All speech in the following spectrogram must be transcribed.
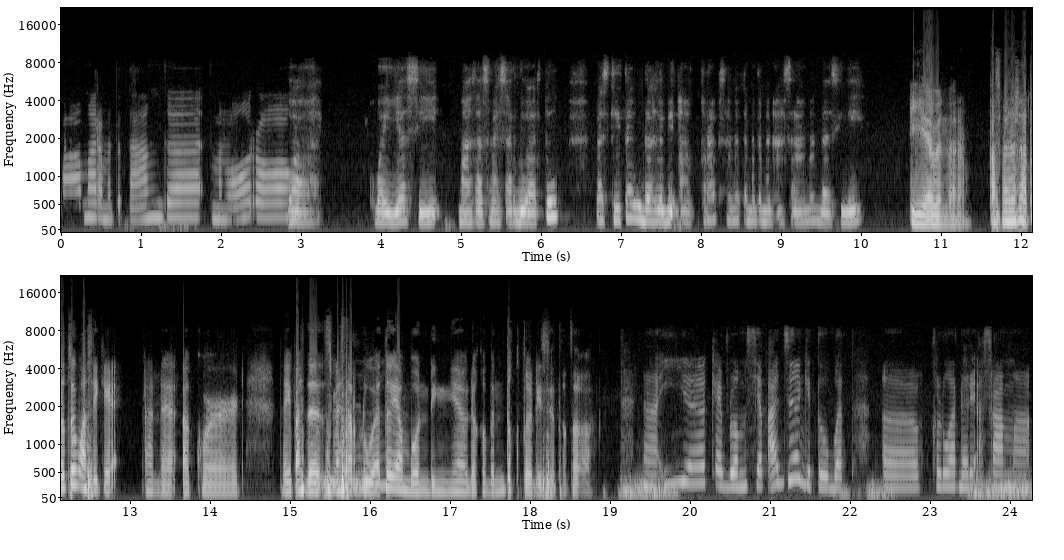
kamar, sama tetangga, teman lorong. Wah, wah iya sih, masa semester 2 tuh pas kita udah lebih akrab sama teman-teman asrama nggak sih? Iya bener. Pas semester satu tuh masih kayak rada awkward. Tapi pas semester 2 tuh yang bondingnya udah kebentuk tuh di situ tuh. Nah iya, kayak belum siap aja gitu buat eh, keluar dari asrama.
